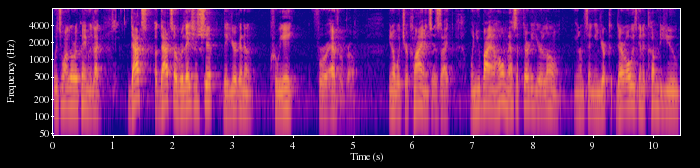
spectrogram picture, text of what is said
We just want to lower the payment. Like that's that's a relationship that you're gonna create forever, bro. You know, with your clients is like when you buy a home, that's a 30 year loan. You know what I'm saying? And you're they're always gonna come to you.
